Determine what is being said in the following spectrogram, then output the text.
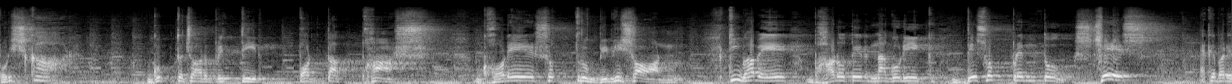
পরিষ্কার গুপ্তচর বৃত্তির পর্দা ফাঁস ঘরে শত্রু বিভীষণ কিভাবে ভারতের নাগরিক দেশপ্রেম তো শেষ একেবারে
